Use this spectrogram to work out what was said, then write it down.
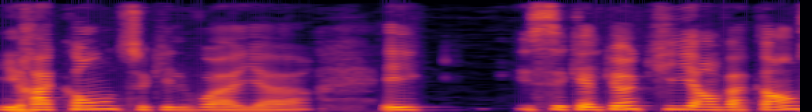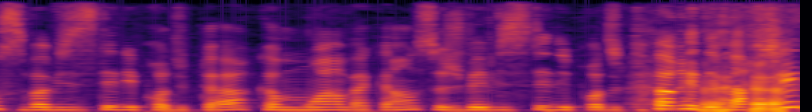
il raconte ce qu'il voit ailleurs. Et c'est quelqu'un qui, en vacances, va visiter des producteurs, comme moi en vacances, je vais visiter des producteurs et des marchés.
